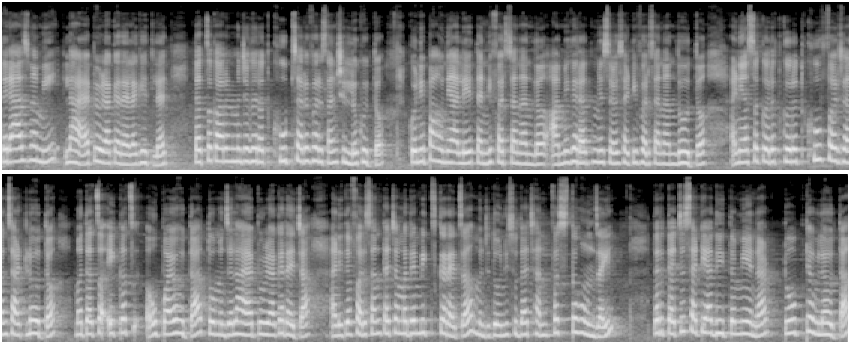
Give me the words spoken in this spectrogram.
तर आज ना मी लहाया पिवळ्या करायला घेतल्यात. त्याचं कारण म्हणजे घरात खूप सारं फरसाण शिल्लक होतं. कोणी पाहुणे आले त्यांनी फरसाण आणलं. आम्ही घरात मिसळसाठी फरसाण आणलं होतं. आणि असं करत करत खूप फरसाण साठलं होतं. मग त्याचा एकच उपाय होता तो म्हणजे लहाया पिवळ्या करायच्या. आणि ते फरसाण त्याच्यामध्ये मिक्स करायचं. म्हणजे दोन्हीसुद्धा छान फस्त होऊन जाईल. तर त्याच्यासाठी आधी इथं मी आहे ना टोप ठेवला होता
